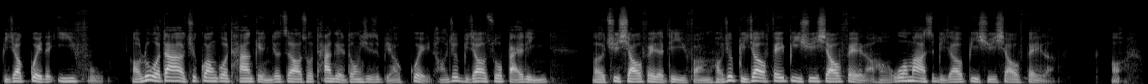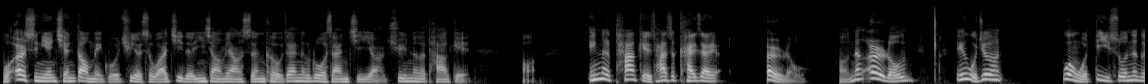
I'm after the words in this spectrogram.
比较贵的衣服。好，如果大家有去逛过 Target，你就知道说 Target 的东西是比较贵的，哈，就比较说白领呃去消费的地方，哈，就比较非必须消费了，哈。沃尔玛是比较必须消费了。哦，我二十年前到美国去的时候，我还记得印象非常深刻。我在那个洛杉矶啊，去那个 Target，哦，诶，那 Target 它是开在二楼，哦，那二楼，诶，我就。问我弟说：“那个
